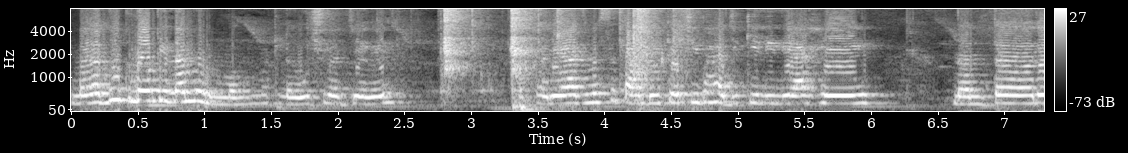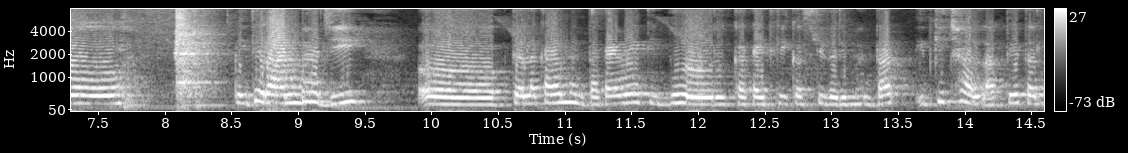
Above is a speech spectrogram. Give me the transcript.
मला भूक नव्हती ना म्हणून मग म्हटलं उशिरा जेवेल. आणि आज मस्त तांदुळक्याची भाजी केलेली आहे. नंतर इथे रानभाजी त्याला काय म्हणतात काय माहिती? भोर का काहीतरी कसली तरी म्हणतात. इतकी छान लागते. तर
